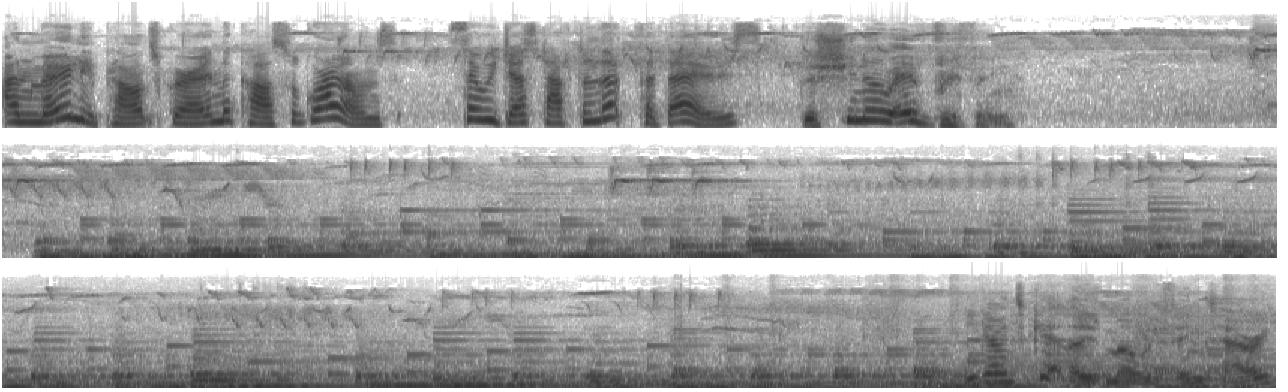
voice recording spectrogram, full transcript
and moly plants grow in the castle grounds, so we just have to look for those. Does she know everything? You going to get those moly things, Harry?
